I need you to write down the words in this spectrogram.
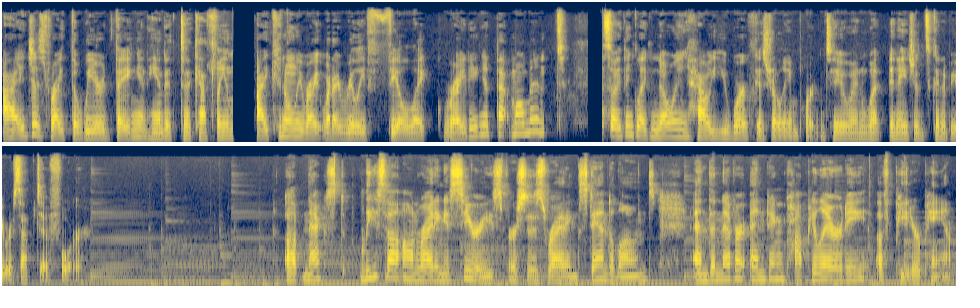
I just write the weird thing and hand it to Kathleen. I can only write what I really feel like writing at that moment. So I think like knowing how you work is really important too and what an agent's going to be receptive for. Up next, Lisa on writing a series versus writing standalones and the never ending popularity of Peter Pan.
